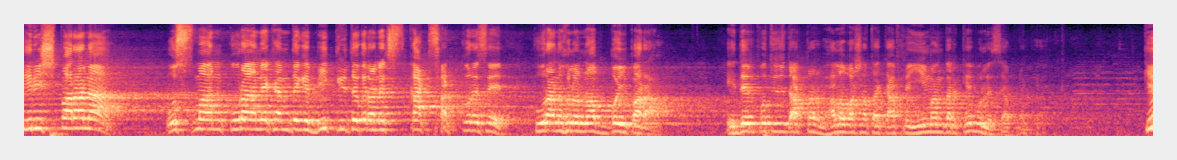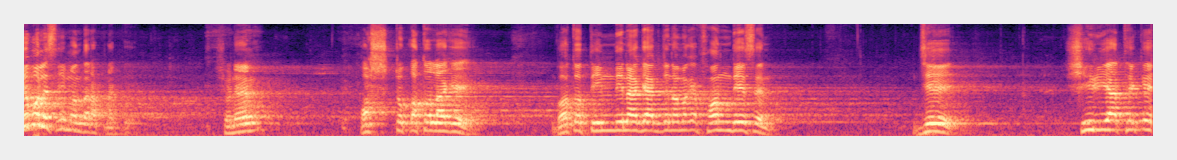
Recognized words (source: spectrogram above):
তিরিশ পারা না, উসমান কোরআন এখান থেকে বিকৃত করে অনেক কাটছাট করেছে কোরআন হলো নব্বই পারা। এদের প্রতি যদি আপনার ভালোবাসা থাকে, আপনি ইমানদার কে বলেছে আপনাকে? কে বলেছে ইমানদার আপনাকে? শোনেন, কষ্ট কত লাগে? গত তিন দিন আগে একজন আমাকে ফোন দিয়েছেন যে সিরিয়া থেকে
